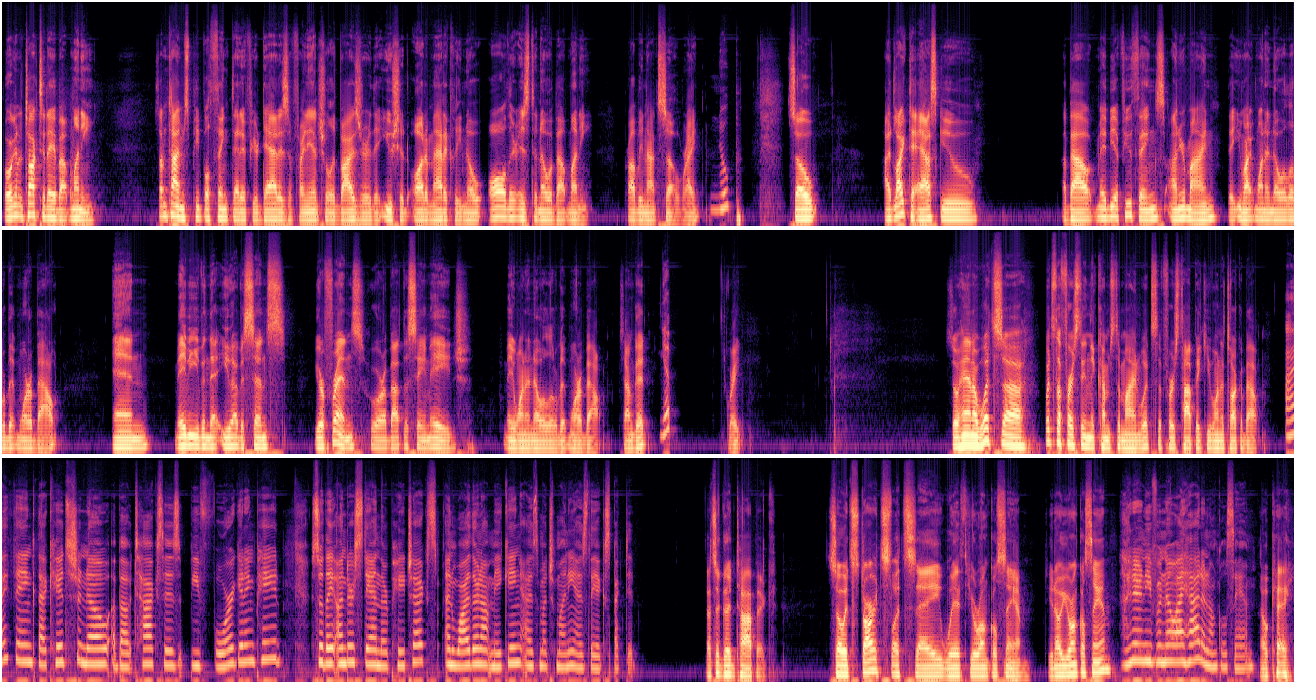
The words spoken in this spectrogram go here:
But we're going to talk today about money. Sometimes people think that if your dad is a financial advisor that you should automatically know all there is to know about money. Probably not so, right? Nope. So, I'd like to ask you about maybe a few things on your mind that you might want to know a little bit more about. And maybe even that you have a sense your friends who are about the same age may want to know a little bit more about. Sound good? Yep. Great. So Hannah, what's uh what's the first thing that comes to mind? What's the first topic you want to talk about? I think that kids should know about taxes before getting paid so they understand their paychecks and why they're not making as much money as they expected. That's a good topic. So it starts, let's say, with your Uncle Sam. Do you know your Uncle Sam? I didn't even know I had an Uncle Sam. Okay.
